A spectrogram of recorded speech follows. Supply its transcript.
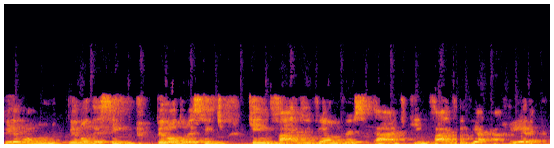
pelo aluno, pelo adolescente, pelo adolescente. Quem vai viver a universidade, quem vai viver a carreira,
